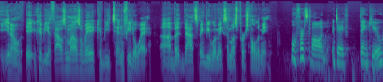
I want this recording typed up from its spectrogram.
you know, it could be a thousand miles away, it could be ten feet away. Uh, but that's maybe what makes it most personal to me. Well, first of all, Dave, thank you.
